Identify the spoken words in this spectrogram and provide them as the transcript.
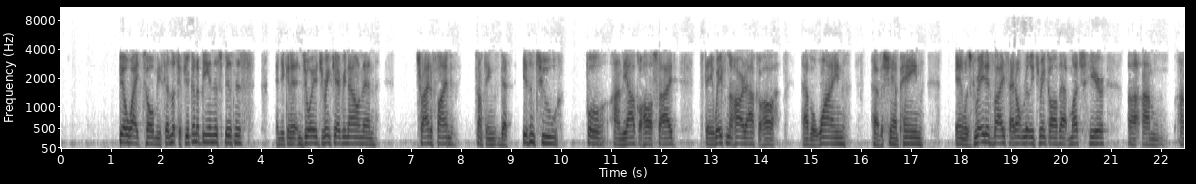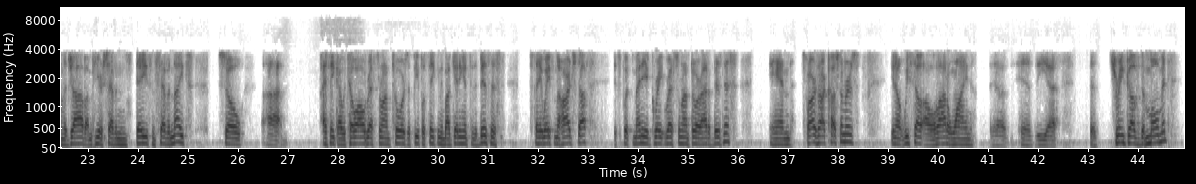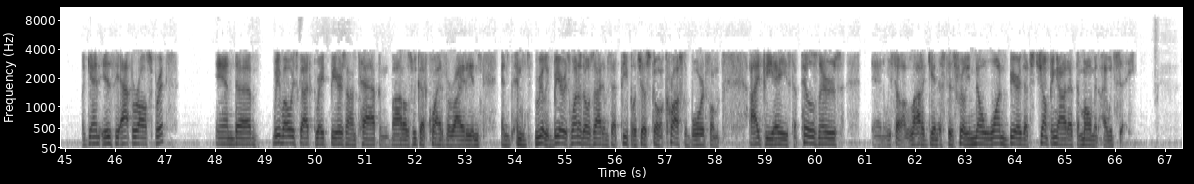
Bill White told me, he said, look, if you're going to be in this business and you're going to enjoy a drink every now and then, try to find something that isn't too full on the alcohol side. Stay away from the hard alcohol. Have a wine, have a champagne. And it was great advice. I don't really drink all that much here. Uh, I'm on the job. I'm here seven days and seven nights. So, uh, I think I would tell all restaurateurs or people thinking about getting into the business, stay away from the hard stuff. It's put many a great restaurateur out of business. And as far as our customers, you know, we sell a lot of wine. Uh, the uh, the drink of the moment, again, is the Aperol Spritz, and uh, we've always got great beers on tap and bottles. We've got quite a variety, and and and really beer is one of those items that people just go across the board from IPAs to pilsners, and we sell a lot of Guinness. There's really no one beer that's jumping out at the moment. I would say.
